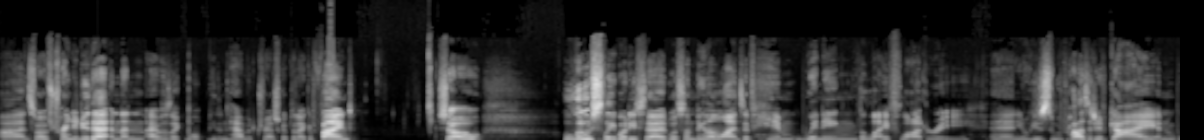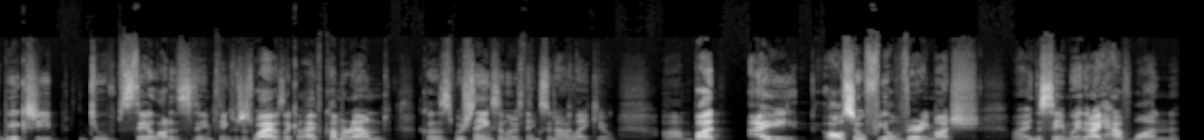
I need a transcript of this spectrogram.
Uh, and so I was trying to do that, and then I was like, well, he didn't have a transcript that I could find. So, loosely, what he said was something on the lines of him winning the life lottery. And, you know, he's a super positive guy. And we actually do say a lot of the same things, which is why I was like, oh, I've come around because we're saying similar things. So now I like you. Um, but I also feel very much. Uh, in the same way that I have won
